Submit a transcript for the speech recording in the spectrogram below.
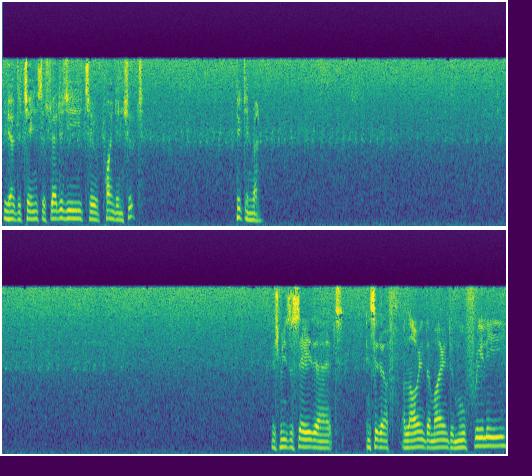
You have to change the strategy to point and shoot. Hit and run. Which means to say that instead of allowing the mind to move freely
